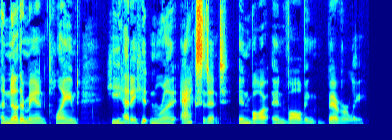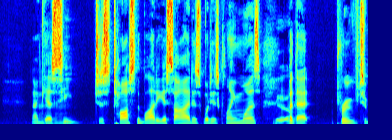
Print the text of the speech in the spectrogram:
Another man claimed he had a hit and run accident invo- involving Beverly. I guess he just tossed the body aside, is what his claim was, Yeah. but that proved to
